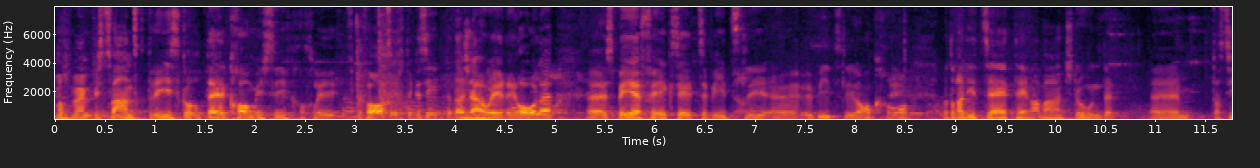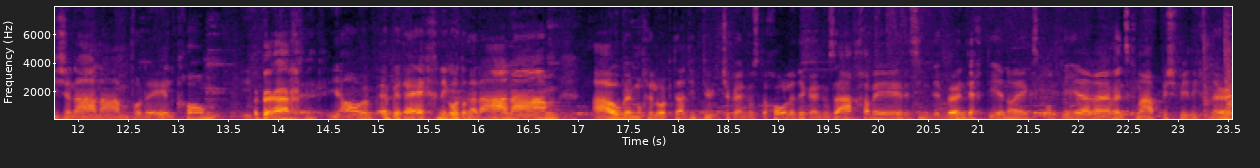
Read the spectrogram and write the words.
wir müssen bis 2030, oder? Telekom ist sicher ein bisschen auf der vorsichtigen Seite, das ist auch ihre Rolle. Äh, das BFE sieht es ein bisschen, äh, ein bisschen lockerer. Oder auch die 10 Terawattstunden. Ähm, das ist eine Annahme von der Elcom. Eine Berechnung? Äh, ja, eine Berechnung oder eine Annahme. Auch wenn man schaut, ja, die Deutschen gehen aus der Kohle, die gehen aus AKW, sind, wollen die noch exportieren? Wenn es knapp ist, vielleicht nicht.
